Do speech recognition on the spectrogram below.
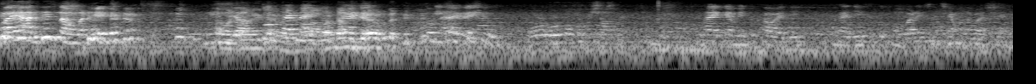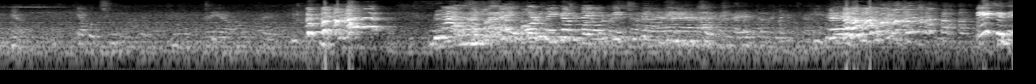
ভাই, আর দিস না আমারে। আমার নামে তোরটা কেন? নাই, আমার তোরটা নামে নাই। কেন? ভাইকে আমি একটু খাওয়াই দিই ভাই যেহেতু প্রথমবার এসেছে আমাদের বাসায় না, সমস্যা নেই, ওর মেকআপ নাই ওর কিচ্ছু নেই ওর কিচ্ছু নেই। পেটে দে,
